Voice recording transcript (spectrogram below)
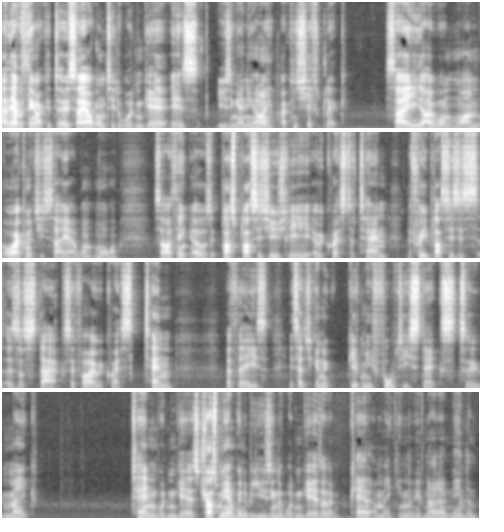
now the other thing I could do say I wanted a wooden gear is using NEI I can shift click say I want one, or I can actually say I want more. So I think, oh, was it plus plus is usually a request of 10. The three pluses is, is a stack. So if I request 10 of these, it's actually going to give me 40 sticks to make 10 wooden gears. Trust me, I'm going to be using the wooden gears. I don't care that I'm making them, even though I don't need them.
